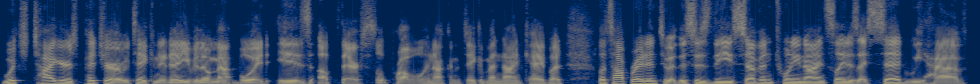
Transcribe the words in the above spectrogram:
which Tigers pitcher are we taking today, even though Matt Boyd is up there. Still probably not going to take him at 9K. But let's hop right into it. This is the 729 slate. As I said, we have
